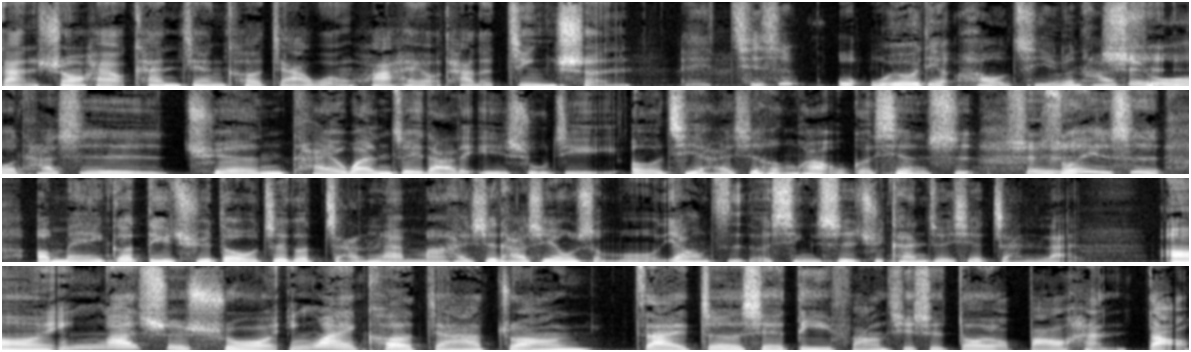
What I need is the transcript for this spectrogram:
感受，还有看见客家文化，还有它的精神。哎、欸，其实我我有点好奇，因为他说他是全台湾最大的艺术季，而且还是横跨五个县市，是，所以是呃每一个地区都有这个展览吗？还是他是用什么样子的形式去看这些展览？呃，应该是说，因为客家庄。在这些地方，其实都有包含到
